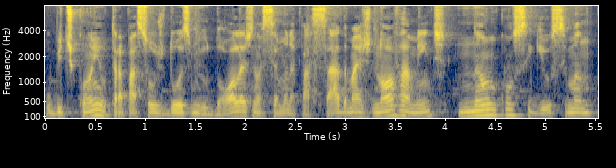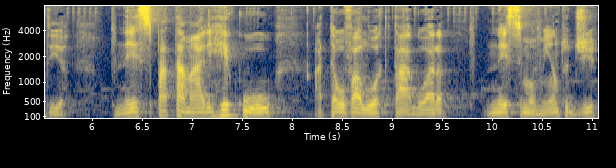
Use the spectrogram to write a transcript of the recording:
O Bitcoin ultrapassou os 12 mil dólares na semana passada, mas novamente não conseguiu se manter nesse patamar e recuou até o valor que está agora, nesse momento, de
